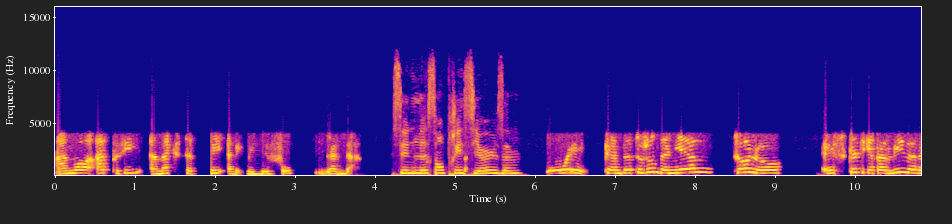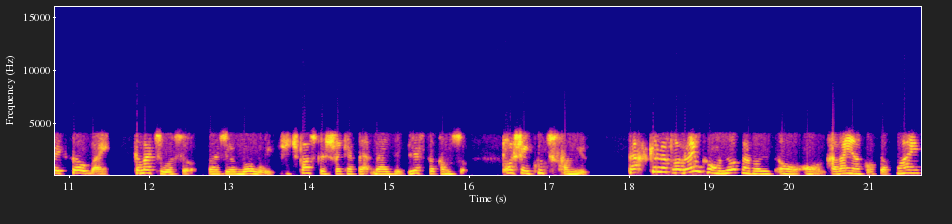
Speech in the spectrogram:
Elle m'a appris à m'accepter avec mes défauts là-dedans. C'est une leçon précieuse. Oui. Puis elle me dit toujours, Daniel, ça là, est-ce que tu es capable de vivre avec ça? Ben, comment tu vois ça? Ben, je dis, bon, oui, je pense que je serais capable. Ben, laisse ça comme ça. Prochain coup, tu feras mieux. Parce que le problème qu'on a quand on, travaille en courte pointe,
